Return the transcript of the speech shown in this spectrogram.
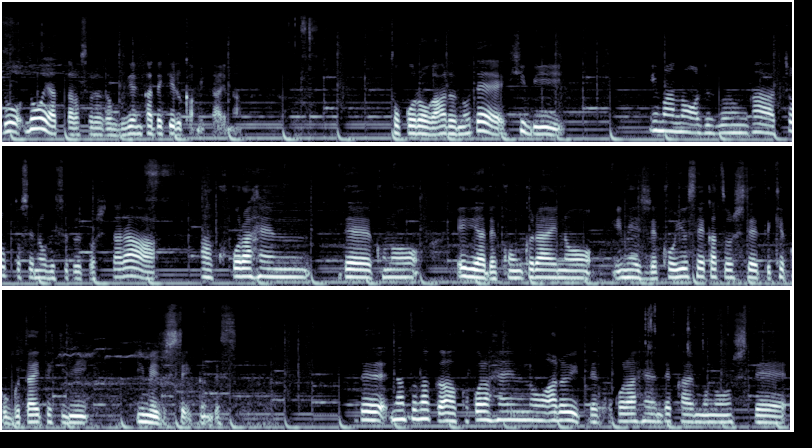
どう、どうやったらそれが具現化できるかみたいなところがあるので、日々、今の自分がちょっと背伸びするとしたら、あ、ここら辺で、このエリアでこんくらいのイメージでこういう生活をしてって結構具体的にイメージしていくんです。で、なんとなく、あ、ここら辺を歩いて、ここら辺で買い物をして、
